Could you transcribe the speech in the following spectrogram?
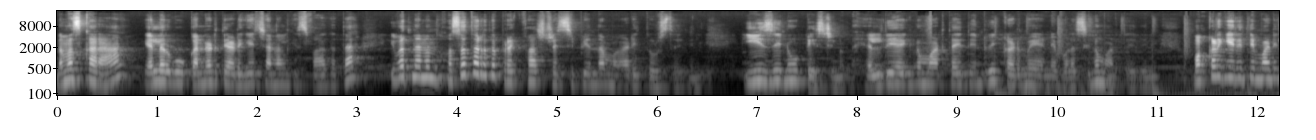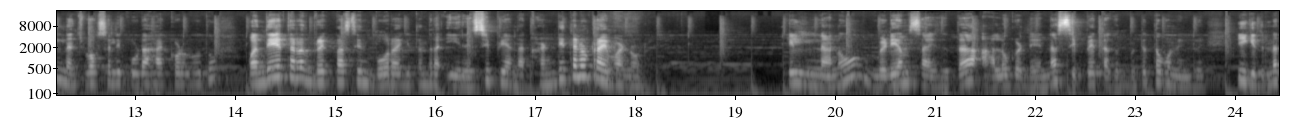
ನಮಸ್ಕಾರ. ಎಲ್ಲರಿಗೂ ಕನ್ನಡತಿ ಅಡುಗೆ ಚಾನಲ್ಗೆ ಸ್ವಾಗತ. ಇವತ್ತು ನಾನೊಂದು ಹೊಸ ಥರದ ಬ್ರೇಕ್ಫಾಸ್ಟ್ ರೆಸಿಪಿಯನ್ನು ಮಾಡಿ ತೋರಿಸ್ತಾ ಇದ್ದೀನಿ. ಈಸಿನೂ ಟೇಸ್ಟಿನೂ ಹೆಲ್ದಿಯಾಗಿನೂ ಮಾಡ್ತಾ ಇದ್ದೀನಿ ರೀ, ಕಡಿಮೆ ಎಣ್ಣೆ ಬಳಸಿನೂ ಮಾಡ್ತಾ ಇದ್ದೀನಿ. ಮಕ್ಕಳಿಗೆ ಈ ರೀತಿ ಮಾಡಿ ಲಂಚ್ ಬಾಕ್ಸಲ್ಲಿ ಕೂಡ ಹಾಕ್ಕೊಳ್ಬೋದು. ಒಂದೇ ಥರದ ಬ್ರೇಕ್ಫಾಸ್ಟ್ ತಿಂದು ಬೋರ್ ಆಗಿತ್ತಂದ್ರೆ ಈ ರೆಸಿಪಿಯನ್ನು ಖಂಡಿತನೂ ಟ್ರೈ ಮಾಡಿ ನೋಡಿ ಇಲ್ಲಿ ನಾನು ಮೀಡಿಯಮ್ ಸೈಜದ ಆಲೂಗಡ್ಡೆಯನ್ನು ಸಿಪ್ಪೆ ತೆಗೆದ್ಬಿಟ್ಟು ತೊಗೊಂಡಿನಿ ಈಗ ಇದನ್ನು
